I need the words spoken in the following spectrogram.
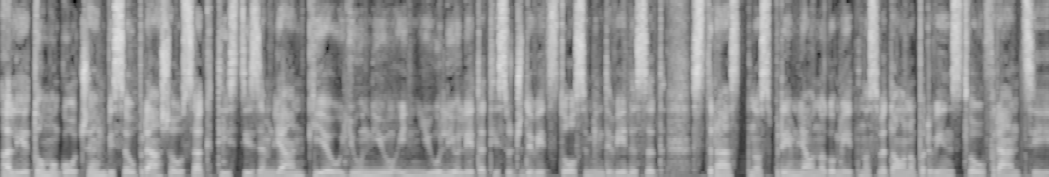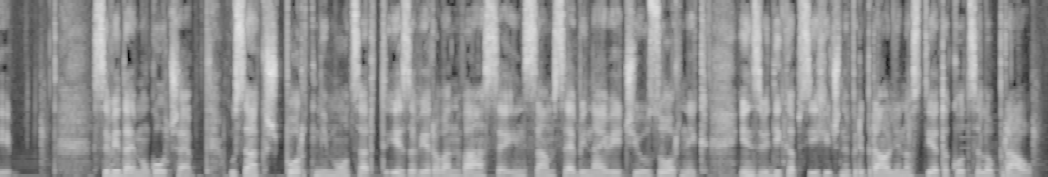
Ali je to mogoče, bi se vprašal vsak tisti zemljan, ki je v juniju in juliju leta 1998 strastno spremljal nogometno svetovno prvenstvo v Franciji. Seveda je mogoče. Vsak športni Mozart je zaverovan vase in sam sebi največji vzornik in z vidika psihične pripravljenosti je tako celo prav.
